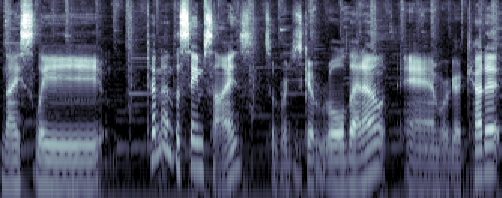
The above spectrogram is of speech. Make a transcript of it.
nicely kind of the same size. So we're just gonna roll that out and we're gonna cut it.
